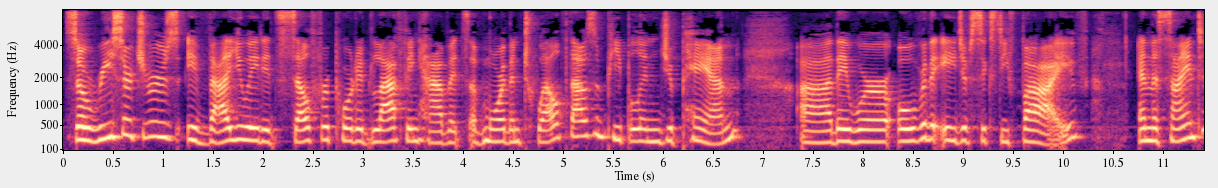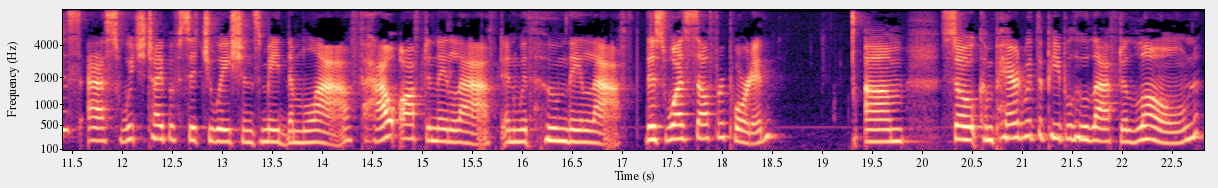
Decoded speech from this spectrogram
So, researchers evaluated self reported laughing habits of more than 12,000 people in Japan. Uh, they were over the age of 65 and the scientists asked which type of situations made them laugh, how often they laughed, and with whom they laughed. This was self reported. Um, so, compared with the people who laughed alone,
